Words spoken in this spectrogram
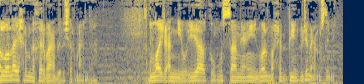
الله لا يحرمنا خير ما عنده لشر ما عندنا. الله يجعلني وإياكم والسامعين والمحبين وجميع المسلمين.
